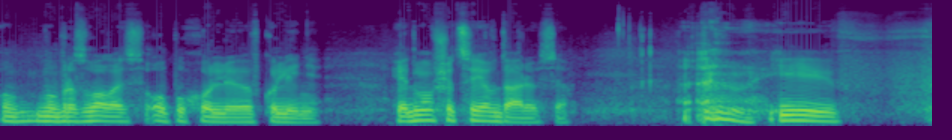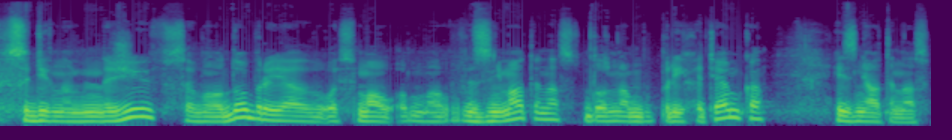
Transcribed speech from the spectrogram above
образувалась опухоль в коліні. Я думав, що це я вдарився. І сидів на бліндажі, все було добре. Я ось мав, мав знімати нас, була приїхати Емка і зняти нас.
